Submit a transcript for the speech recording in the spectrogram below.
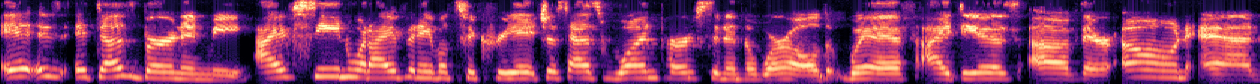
it is it does burn in me. I've seen what I've been able to create just as one person in the world with ideas of their own and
